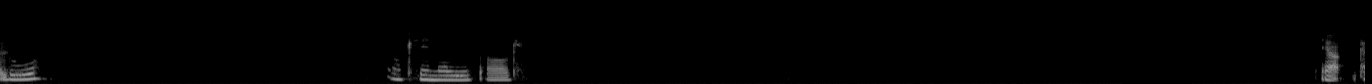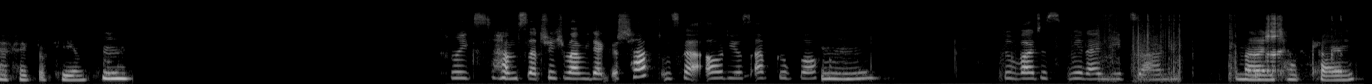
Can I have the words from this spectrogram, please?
Hallo. Okay, Nelly ist out. Ja, perfekt, okay. Hm. Freaks haben es natürlich mal wieder geschafft. Unsere Audio ist abgebrochen. Mhm. Du wolltest mir dein Lied sagen. Nein, ich habe keins.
